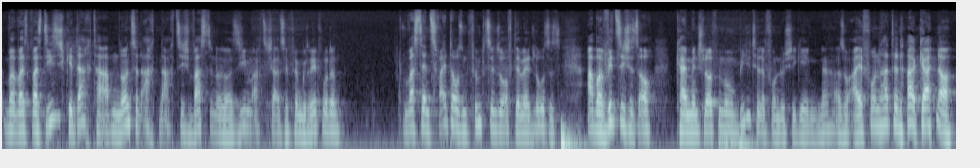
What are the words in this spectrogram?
Wa- Was, was die sich gedacht haben, 1988, was denn, oder 87, als der Film gedreht wurde, was denn 2015 so auf der Welt los ist. Aber witzig ist auch, kein Mensch läuft mit dem Mobiltelefon durch die Gegend. Ne? Also iPhone hatte da keiner.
